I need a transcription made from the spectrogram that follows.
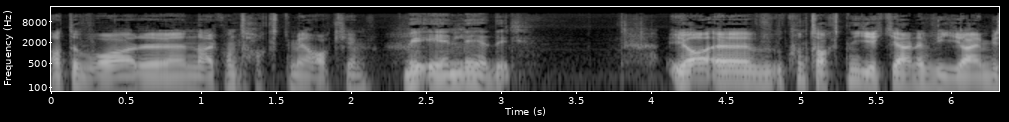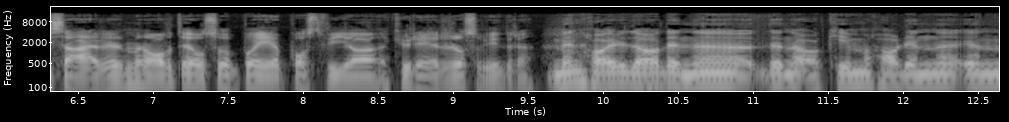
at det var eh, nær kontakt med Akim. Med én leder? Ja, kontakten gikk gjerne via emissærer, men av og til også på e-post via kurerer osv. Men har da denne, denne Akim har den en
